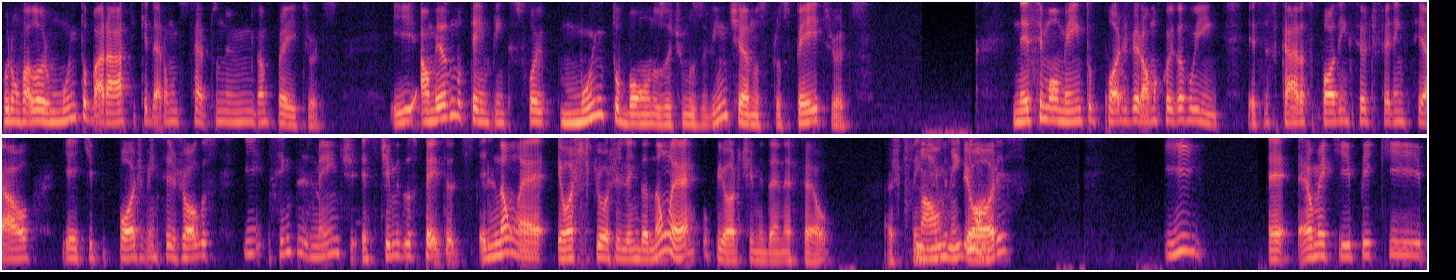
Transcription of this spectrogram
por um valor muito barato e que deram muito certo no New England Patriots. E ao mesmo tempo em que isso foi muito bom nos últimos 20 anos para os Patriots, nesse momento pode virar uma coisa ruim. Esses caras podem ser o diferencial e a equipe pode vencer jogos e simplesmente esse time dos Patriots, ele não é, eu acho que hoje ele ainda não é o pior time da NFL. Acho que tem não, times piores. E é, é uma equipe que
